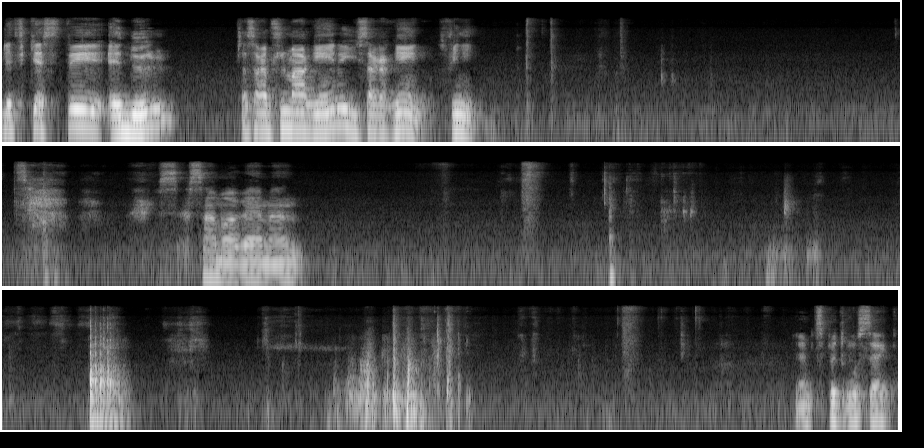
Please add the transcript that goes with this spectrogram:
l'efficacité est nulle. Ça sert absolument à rien. Là. Il sert à rien. C'est fini. Ça sent mauvais, man. Peu trop sec.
